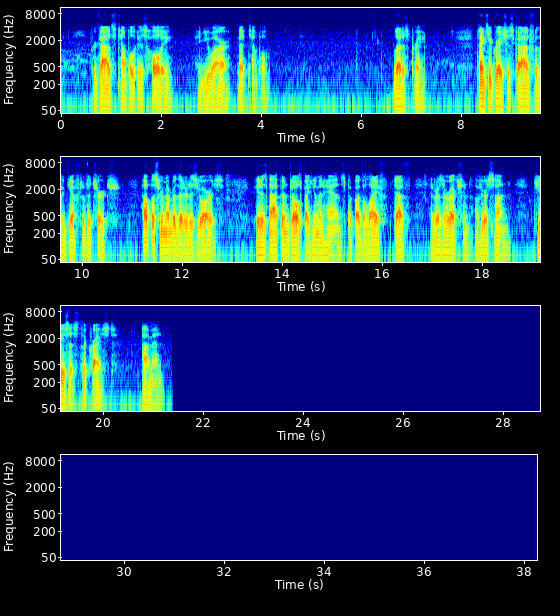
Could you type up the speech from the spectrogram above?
For God's temple is holy, and you are that temple. Let us pray. Thank you, gracious God, for the gift of the Church. Help us remember that it is yours. It has not been built by human hands, but by the life, death, and resurrection of your Son, Jesus the Christ. Amen.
